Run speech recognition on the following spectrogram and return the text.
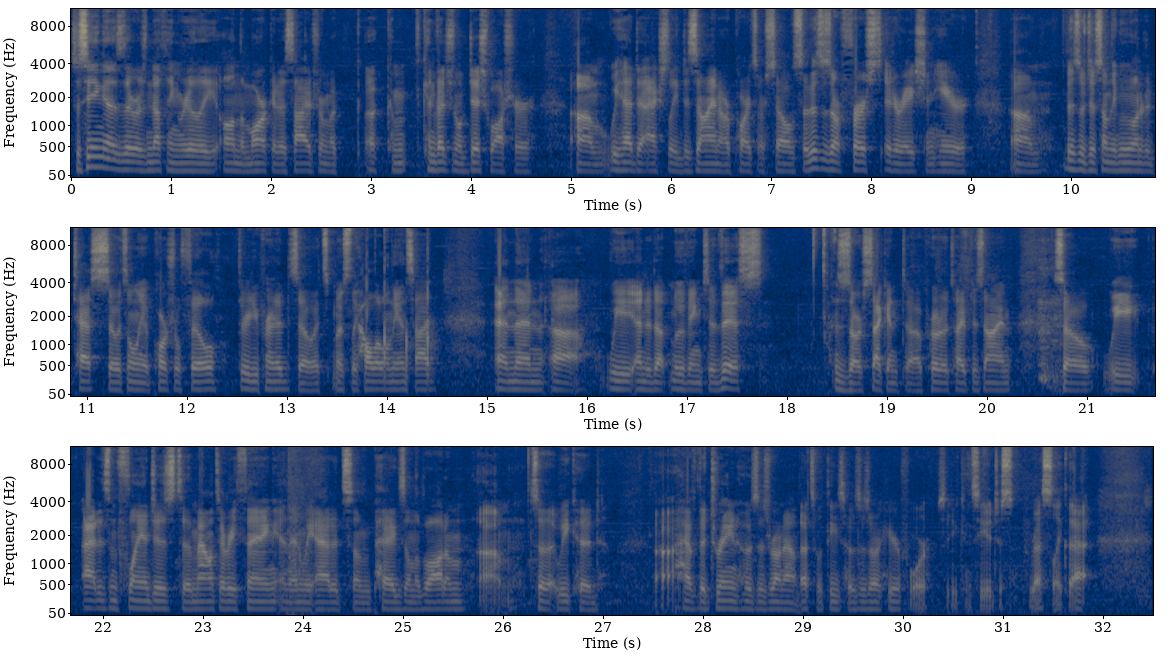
So seeing as there was nothing really on the market aside from a, a conventional dishwasher, um, we had to actually design our parts ourselves. So this is our first iteration here. Um, this was just something we wanted to test, so it's only a partial fill 3D printed, so it's mostly hollow on the inside. And then uh, we ended up moving to this. This is our second uh, prototype design. So we added some flanges to mount everything, and then we added some pegs on the bottom um, so that we could uh, have the drain hoses run out. That's what these hoses are here for. So you can see it just rests like that.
